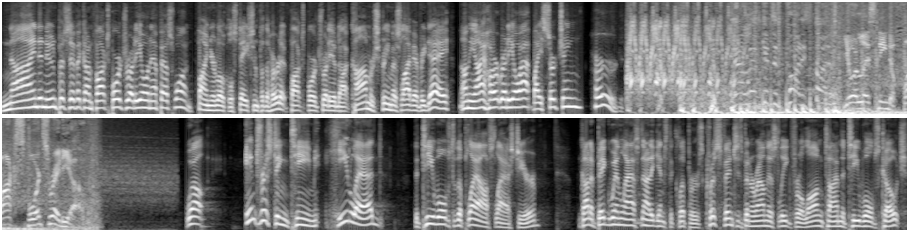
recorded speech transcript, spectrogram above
9 to noon Pacific on Fox Sports Radio and FS1. Find your local station for the Herd at foxsportsradio.com or stream us live every day on the iHeartRadio app by searching Herd. Now let's get this party started. You're listening to Fox Sports Radio. Well, interesting team. He led the T Wolves to the playoffs last year. Got a big win last night against the Clippers. Chris Finch has been around this league for a long time, the T Wolves coach.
